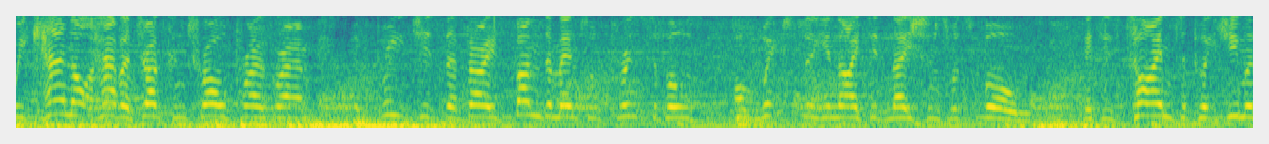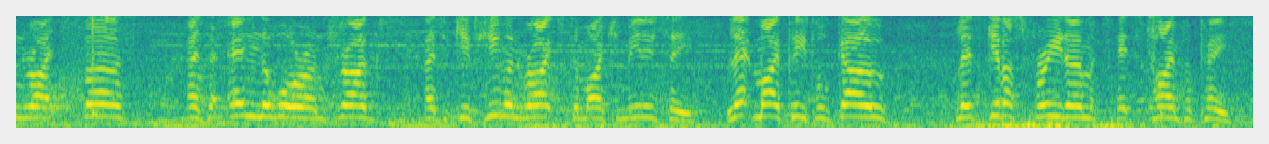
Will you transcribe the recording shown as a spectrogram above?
We cannot have a drug control program that breaches the very fundamental principles on which the United Nations was formed. It is time to put human rights first and to end the war on drugs and to give human rights to my community. Let my people go. Let give us freedom. It's time for peace.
